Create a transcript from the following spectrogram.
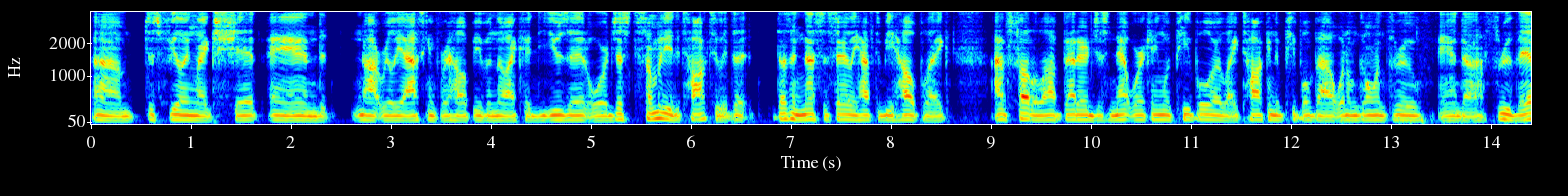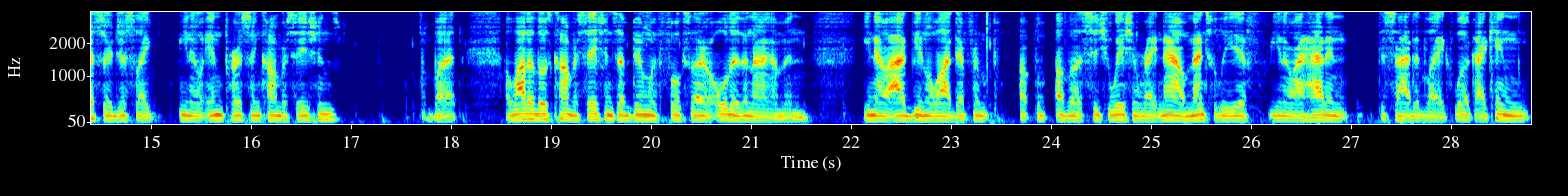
um, just feeling like shit and not really asking for help, even though I could use it or just somebody to talk to. It doesn't necessarily have to be help. Like I've felt a lot better just networking with people or like talking to people about what I'm going through and uh, through this or just like, you know, in person conversations. But a lot of those conversations have been with folks that are older than I am. And, you know, I'd be in a lot different of, of a situation right now mentally if, you know, I hadn't decided like, look, I can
